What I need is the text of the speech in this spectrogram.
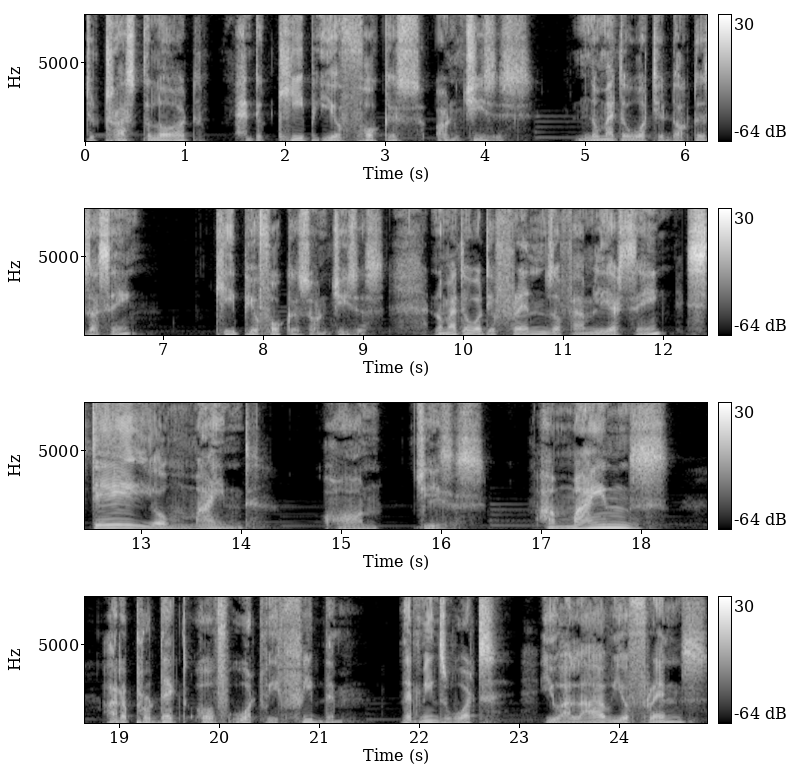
to trust the Lord and to keep your focus on Jesus. No matter what your doctors are saying, keep your focus on Jesus. No matter what your friends or family are saying, stay your mind on Jesus. Our minds are a product of what we feed them. That means what you allow your friends,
